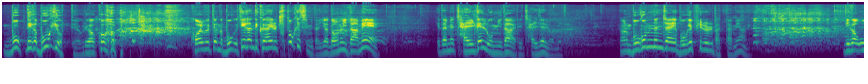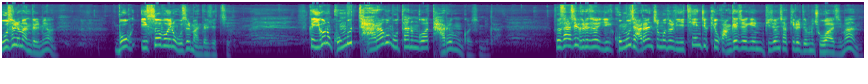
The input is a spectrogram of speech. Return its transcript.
목 내가 목이 없대요. 그래갖고 거울 볼 때는 목 제가 근데 그 아이를 축복했습니다. 야 너는 이 다음에 이 다음에 잘 될 놈이다. 잘 될 놈이다. 너는 목 없는 자의 목의 필요를 봤다면 네가 옷을 만들면 목 있어 보이는 옷을 만들겠지. 그러니까 이거는 공부 잘하고 못하는 거와 다른 것입니다. 그래서 사실 그래서 이 공부 잘하는 친구들 이 TNGQ 관계적인 비전 찾기를 들으면 좋아하지만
